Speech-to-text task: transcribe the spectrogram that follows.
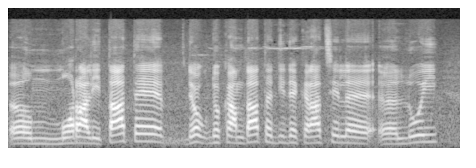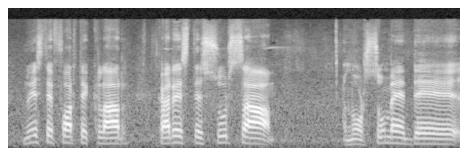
uh, moralitate. Deocamdată din declarațiile lui nu este foarte clar care este sursa unor sume de,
